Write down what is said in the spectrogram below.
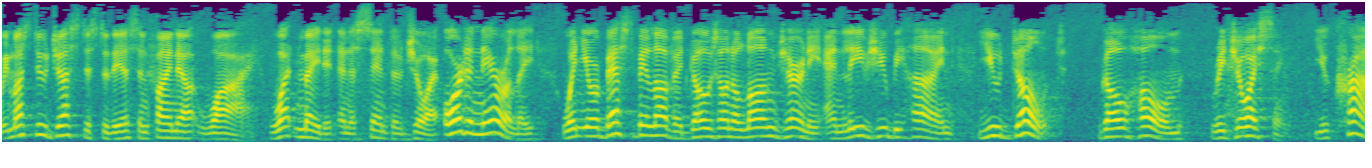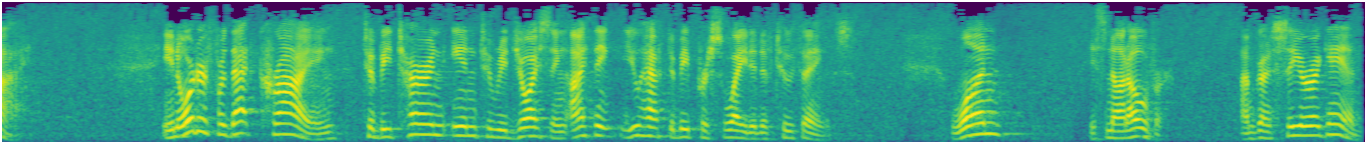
We must do justice to this and find out why. What made it an ascent of joy? Ordinarily, when your best beloved goes on a long journey and leaves you behind, you don't go home rejoicing. You cry. In order for that crying to be turned into rejoicing, I think you have to be persuaded of two things. One, it's not over. I'm going to see her again.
